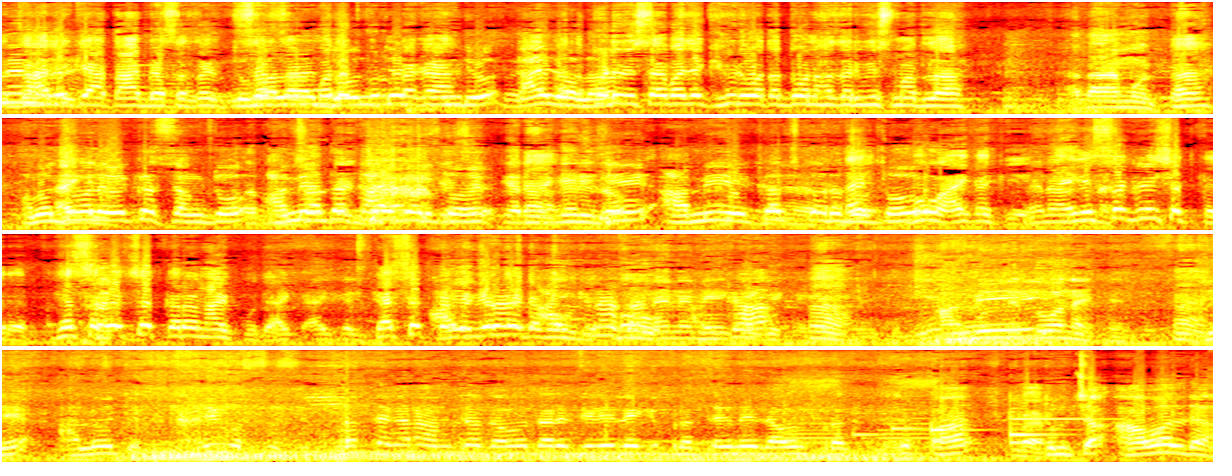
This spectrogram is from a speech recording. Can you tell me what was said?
झालं. की आता अभ्यासाचा तुम्हाला सर, सर, मदत दोन करू ते नका. तीन दिवस- काय झालं? फडणवीस साहेबाचा व्हिडिओ होता दोन हजार वीस मधला आता अमोल हा? तुम्हाला एकच सांगतो आम्ही आता काय करतोय शेतकऱ्याच्या घरी जाऊ. की आम्ही एकच करत नाही, होतो भाऊ ऐका की हे सगळे शेतकरी आहेत ह्या सगळ्या शेतकऱ्यांना ऐकू द्या ह्या शेतकऱ्याला वेगळं द्या भाऊ. ऐकण्यासाठी- भाऊ. नाही, नाही, नाही, ऐका. एक- एक- हा. एक- आम्ही- ते दोन आहेत हा. जे आलो ते खरी वस्तू प्रत्येकानं आमच्या जबाबदारी दिलेली आहे की प्रत्येकाने जाऊन प्रत्येक पहा. तुमचा अहवाल द्या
